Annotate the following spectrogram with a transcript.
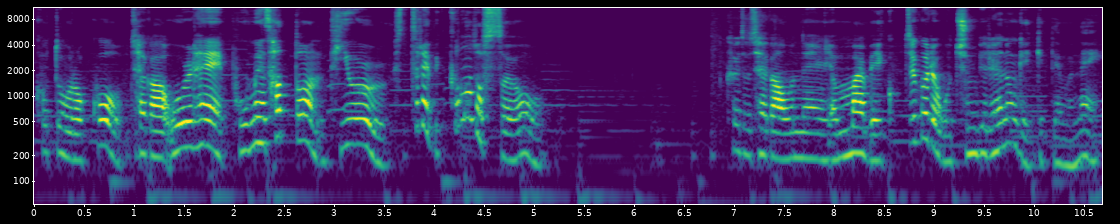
그것도 그렇고 제가 올해 봄에 샀던 디올 스트랩이 끊어졌어요. 그래도 제가 오늘 연말 메이크업 찍으려고 준비를 해놓은 게 있기 때문에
